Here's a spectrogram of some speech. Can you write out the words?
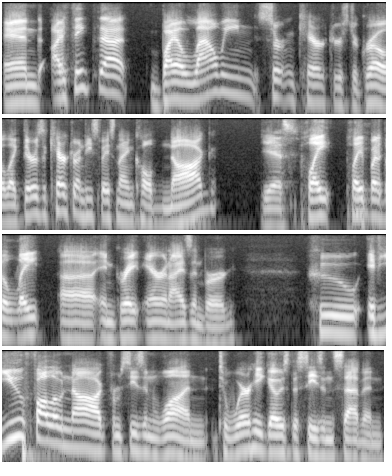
and I think that by allowing certain characters to grow, like there is a character on D Space Nine called Nog. Yes. Played played by the late uh, and great Aron Eisenberg who, if you follow Nog from season one to where he goes to season seven,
